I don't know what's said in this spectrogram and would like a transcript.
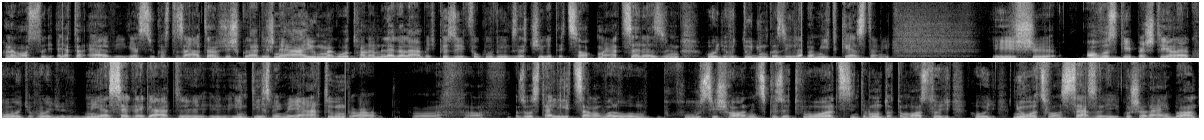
hanem azt, hogy egyáltalán elvégezzük azt az általános iskolát, és ne álljunk meg ott, hanem legalább egy középfokú végzettséget, egy szakmát szerezzünk, hogy, hogy tudjunk az életben mit kezdeni. És ahhoz képest tényleg, hogy, hogy milyen szegregált intézménybe jártunk, a, a, a, az osztály létszáma való 20 és 30 között volt, szinte mondhatom azt, hogy, hogy 80 százalékos arányban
